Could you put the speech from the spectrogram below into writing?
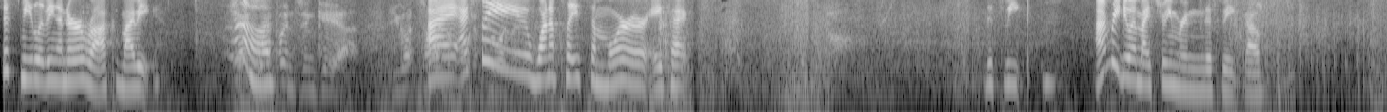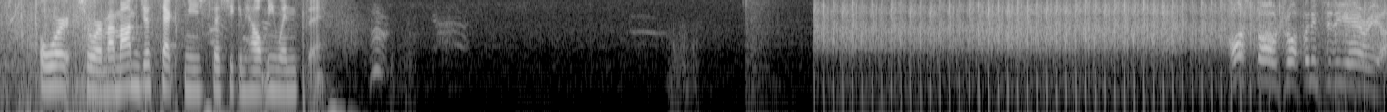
Just me living under a rock. My be. Oh. weapons and gear. You got time I actually want to play some more Apex this week. I'm redoing my stream room this week though. Or sure, my mom just texted me. She said she can help me Wednesday. Hostile dropping into the area.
